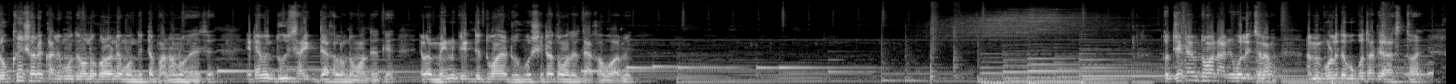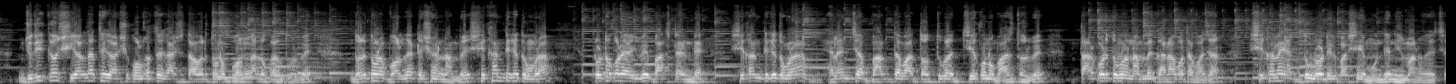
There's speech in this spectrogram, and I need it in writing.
দক্ষিণেশ্বরের কালী মন্দির অনুকরণে মন্দিরটা বানানো হয়েছে। এটা আমি দুই সাইড দেখালাম তোমাদেরকে। এবার মেন গেট দিয়ে তোমাদের ঢুকবো, সেটা তোমাদের দেখাবো আমি। তো যেটা আমি তোমার আগে বলেছিলাম, আমি বলে দেবো কোথা থেকে আসতে হয়। যদি কেউ শিয়ালদা থেকে আসে, কলকাতা থেকে আসে, তাহলে তোমরা বনগা লোকাল ধরবে। ধরে তোমরা বনগা স্টেশনে নামবে। সেখান থেকে তোমরা টোটো করে আসবে বাস স্ট্যান্ডে সেখান থেকে তোমরা হেলাঞ্চা বাগদা বা দত্তপুরা যে কোনো বাস ধরবে। তারপরে তোমরা নামবে গারাপাতা বাজার। সেখানে একদম রোডের পাশে মন্দির নির্মাণ হয়েছে।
